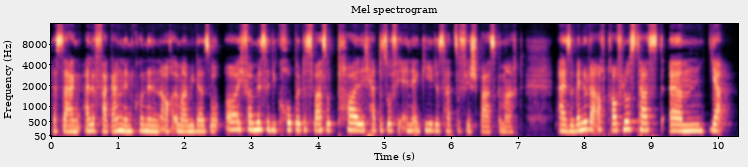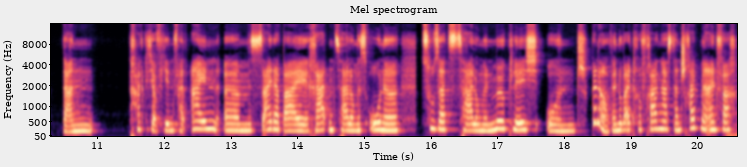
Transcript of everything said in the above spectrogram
Das sagen alle vergangenen Kundinnen auch immer wieder so, oh, ich vermisse die Gruppe, das war so toll, ich hatte so viel Energie, das hat so viel Spaß gemacht. Also wenn du da auch drauf Lust hast, ähm, ja, dann trag dich auf jeden Fall ein, ähm, sei dabei, Ratenzahlung ist ohne Zusatzzahlungen möglich und genau, wenn du weitere Fragen hast, dann schreib mir einfach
